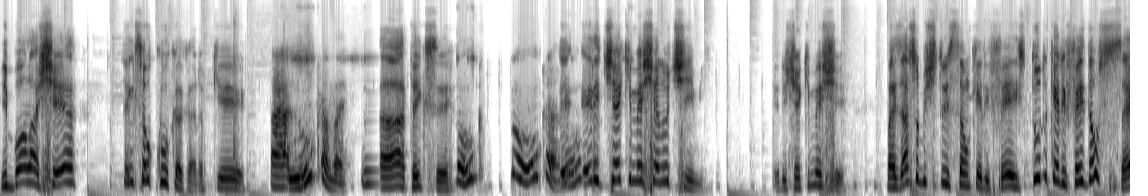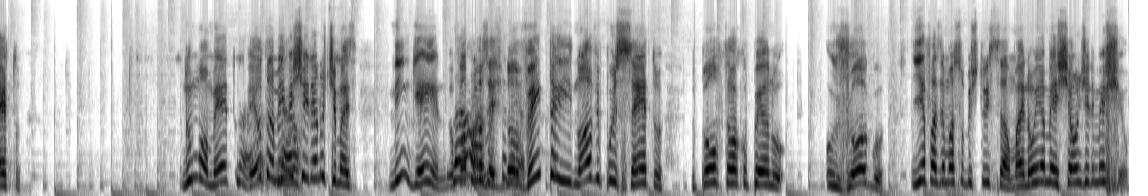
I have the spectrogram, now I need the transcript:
E bola cheia tem que ser o Cuca, cara, porque. Ah, nunca, vai. Ah, tem que ser. Nunca, nunca, ele, nunca. Ele tinha que mexer no time. Ele tinha que mexer. Mas a substituição que ele fez, tudo que ele fez deu certo. No momento, não, eu também não. mexeria no time, mas ninguém, eu não, falo pra vocês, 99% do povo que tava acompanhando o jogo ia fazer uma substituição, mas não ia mexer onde ele mexeu.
